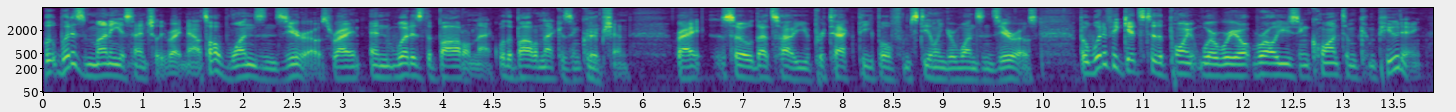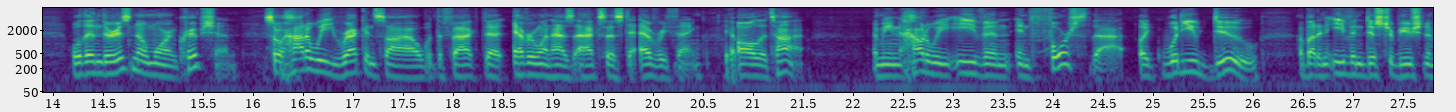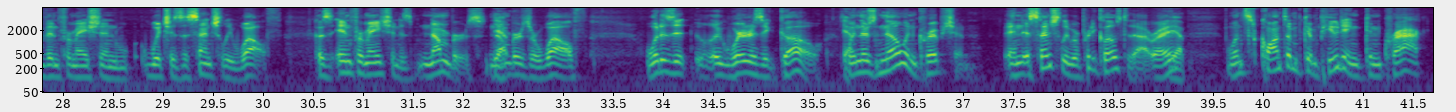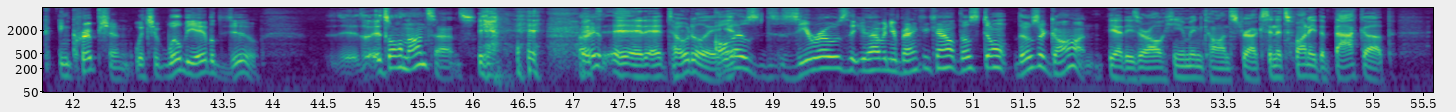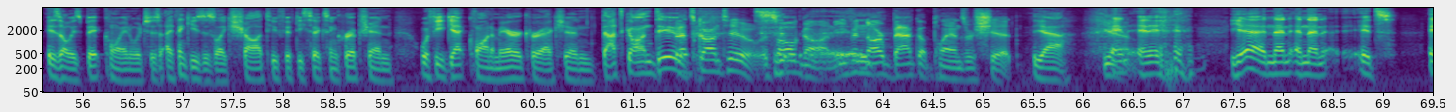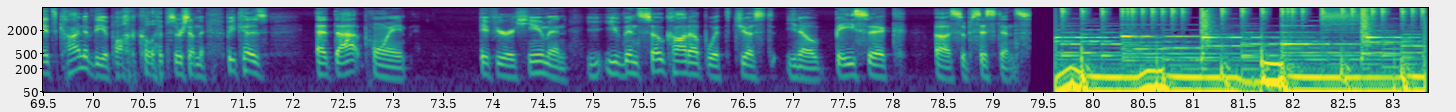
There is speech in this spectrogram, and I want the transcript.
What, what is money essentially right now? It's all ones and zeros, right? And what is the bottleneck? Well, the bottleneck is encryption, right? So that's how you protect people from stealing your ones and zeros. But what if it gets to the point where we're, all- we're all using quantum computing? Well, then there is no more encryption. So how do we reconcile with the fact that everyone has access to everything Yep. all the time? I mean, how do we even enforce that? Like, what do you do about an even distribution of information, which is essentially wealth? Because information is numbers. Yep. Numbers are wealth. What is it? Like, where does it go Yep. when there's no encryption? And essentially, we're pretty close to that, right? Yep. Once quantum computing can crack encryption, which it will be able to do, it's all nonsense. Yeah, Right? It's- it, it, totally. All Yeah. those zeros that you have in your bank account, those don't, those are gone. Yeah, these are all human constructs. And it's funny, the backup is always Bitcoin, which is, I think, uses like SHA 256 encryption. If you get quantum error correction, that's gone too. That's gone too. It's all gone. Even our backup plans are shit. yeah. Yeah. And, and it, yeah, and then and then it's it's kind of the apocalypse or something because at that point, if you're a human, you, you've been so caught up with just you know basic uh, subsistence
